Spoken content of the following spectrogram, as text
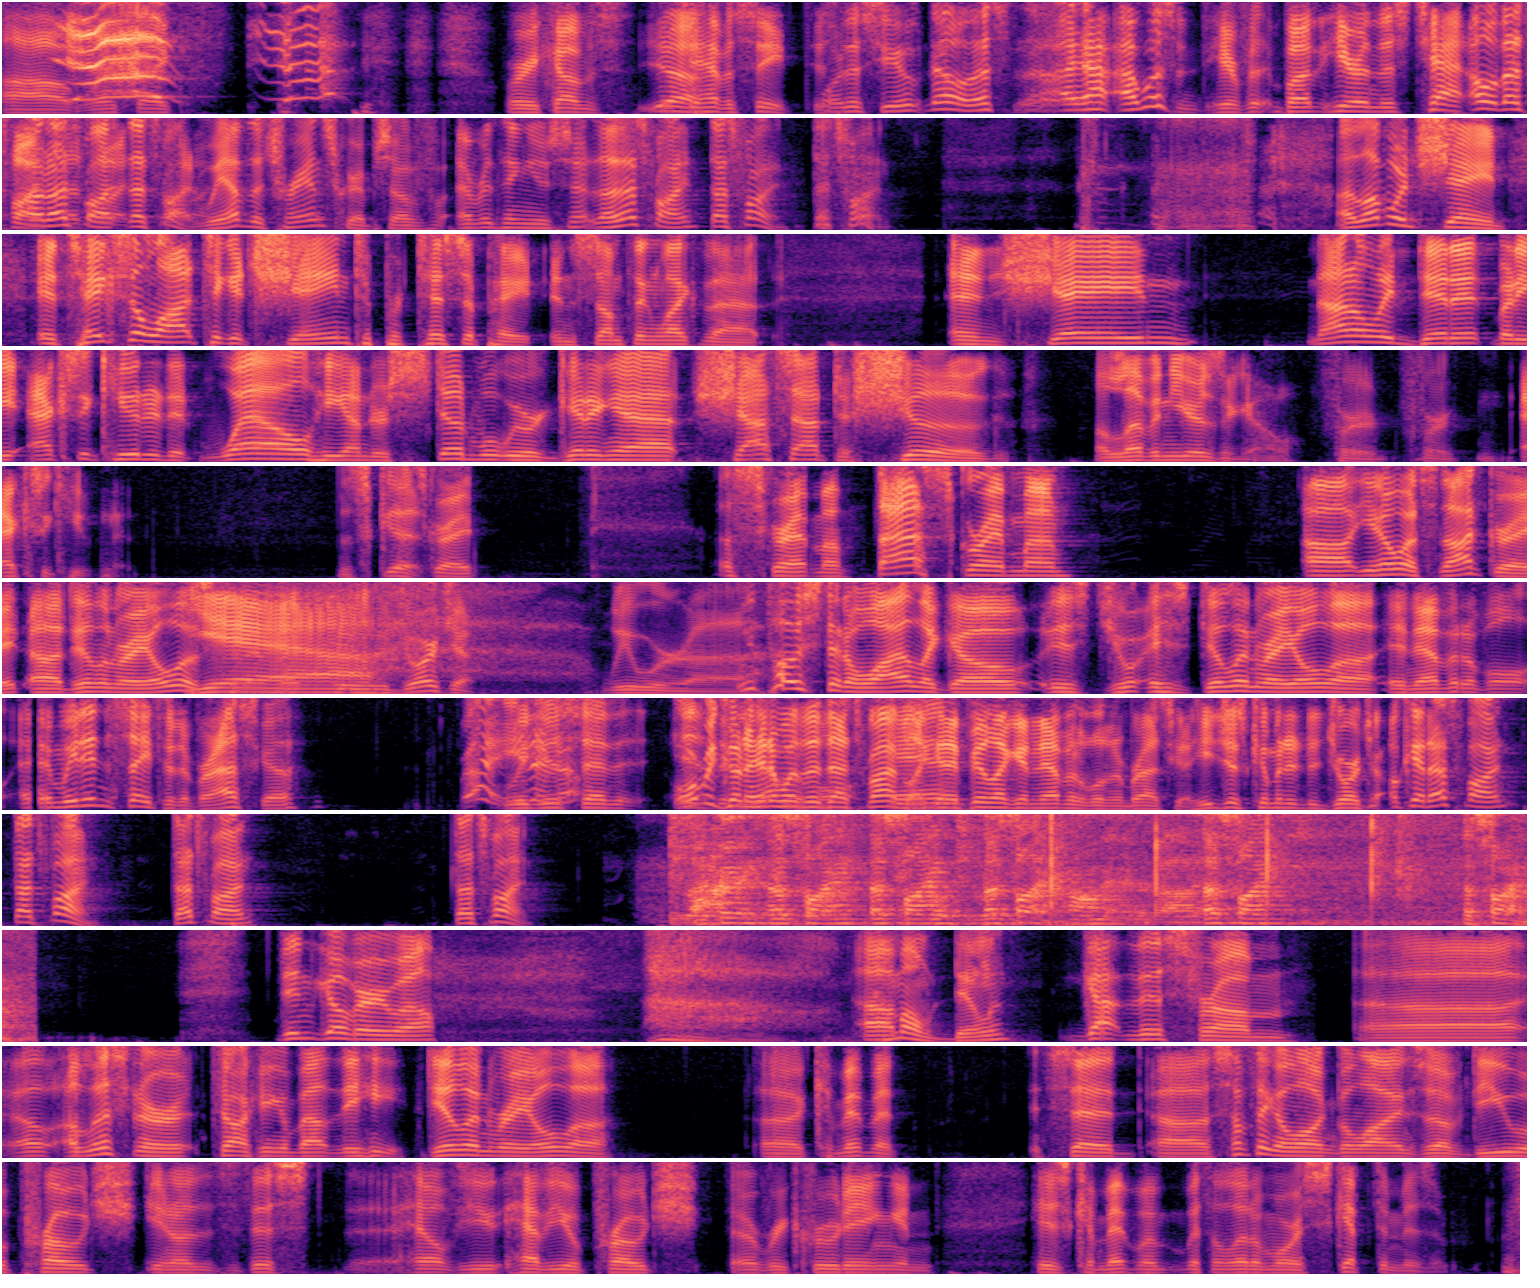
Uh, where, it's like, where he comes. Yeah. Yeah. you have a seat? Is this you? No, that's I. I wasn't here for, but here in this chat. Oh, that's fine. Oh, that's, fine. That's fine. We have the transcripts of everything you said. No, that's fine. That's fine. That's fine. I love when Shane. It takes a lot to get Shane to participate in something like that, and Shane not only did it, but he executed it well. He understood what we were getting at. Shouts out to Shug, eleven years ago for for executing it. That's good. That's great. That's great, man. That's great, man. Uh, you know what's not great? Uh, Dylan Raiola's Yeah. commitment to Georgia. We were. Uh, We posted a while ago. Is is Dylan Rayola inevitable? And we didn't say to Nebraska. Right. We just said, Or we could have hit him with it. That's fine. Like I feel like inevitable Nebraska. He just committed to Georgia. Okay, that's fine. That's fine. That's fine. That's fine. Okay, that's fine. That's fine. That's fine. That's fine. That's fine. didn't go very well. Come on, Dylan. got this from uh, a, a listener talking about the Dylan Raiola uh, commitment. It said uh, something along the lines of, "Do you approach, you know, does this uh, have you have you approach uh, recruiting and his commitment with a little more skepticism?"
